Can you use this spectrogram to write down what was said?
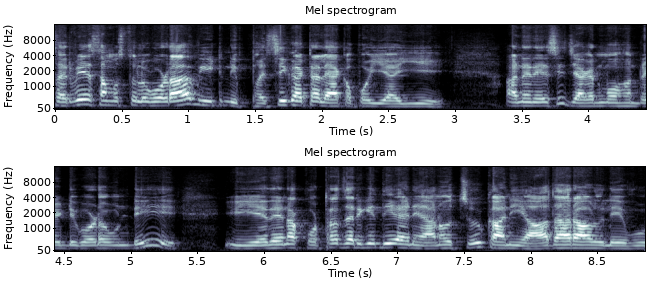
సర్వే సంస్థలు కూడా వీటిని పసిగట్టలేకపోయాయి అని అనేసి జగన్మోహన్ రెడ్డి కూడా ఉండి ఏదైనా కుట్ర జరిగింది అని అనొచ్చు కానీ ఆధారాలు లేవు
